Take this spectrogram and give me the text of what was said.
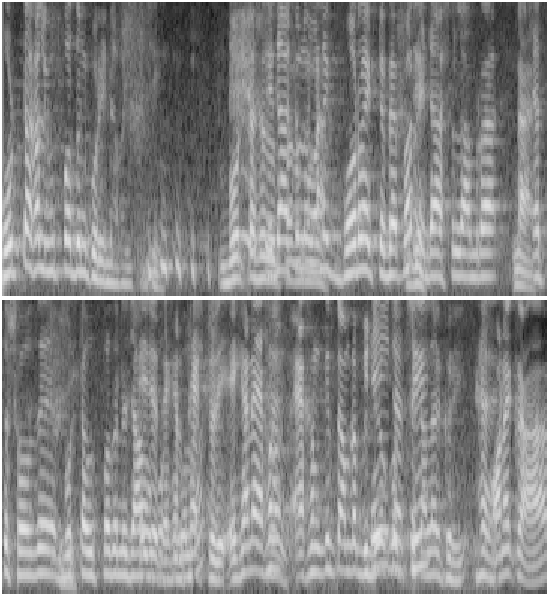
বোর্ডটা খালি উৎপাদন করি না ভাই। বোর্ডটা শুধু এটা আসলে অনেক বড় একটা ব্যাপার এটা আসলে আমরা। এত সহজে বোর্ডটা উৎপাদনে যাওয়া এই দেখেন ফ্যাক্টরি এখানে এখন এখন কিন্তু আমরা ভিডিও করছি হচ্ছে কালার করি। হ্যাঁ। অনেক রাত।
